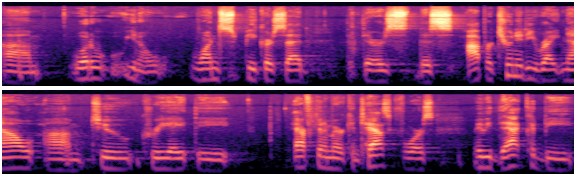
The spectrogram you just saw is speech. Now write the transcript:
um, what, do, you know, one speaker said that there's this opportunity right now, um, to create the African American Task Force. Maybe that could be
